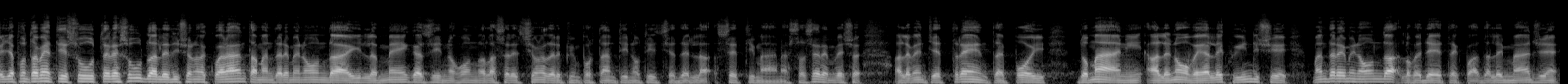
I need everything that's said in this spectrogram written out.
Per gli appuntamenti su Telesud alle 19.40 manderemo in onda il magazine con la selezione delle più importanti notizie della settimana. Stasera invece alle 20.30 e poi domani alle 9 e alle 15 manderemo in onda, lo vedete qua dall'immagine,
